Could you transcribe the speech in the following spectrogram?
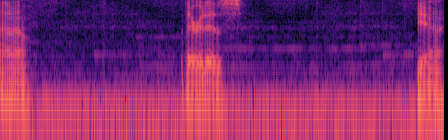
I don't know. But there it is. Yeah.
